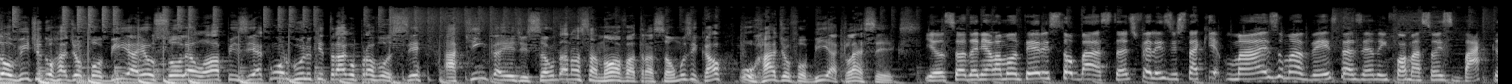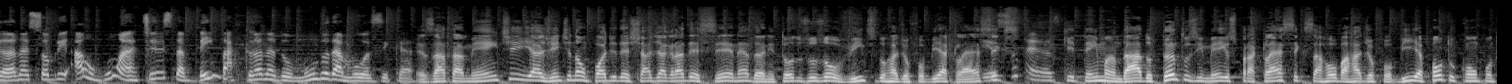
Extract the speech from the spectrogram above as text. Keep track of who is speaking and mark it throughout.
Speaker 1: Saudações, ouvinte do Radiofobia, eu sou Léo Lopes e é com orgulho que trago pra você a quinta edição da nossa nova atração musical, o Radiofobia Classics.
Speaker 2: E eu sou a Daniela Monteiro e estou bastante feliz de estar aqui mais uma vez trazendo informações bacanas sobre algum artista bem bacana do mundo da música.
Speaker 1: Exatamente, e a gente não pode deixar de agradecer, né, Dani, todos os ouvintes do Radiofobia Classics que têm mandado tantos e-mails para classics@radiofobia.com.br,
